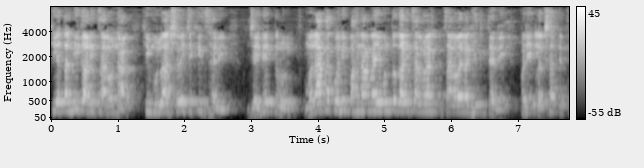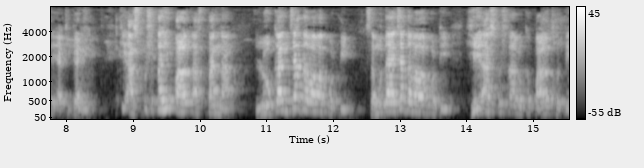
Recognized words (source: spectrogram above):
की आता मी गाडी चालवणार ही मुलं आश्चर्यचकित झाली. जेणेकरून मला आता कोणी पाहणार नाही म्हणून तो गाडी चालवायला चालवायला घेतली त्याने. पण एक लक्षात येते या ठिकाणी की अस्पृश्यता ही पाळत असताना लोकांच्या दबावापोटी समुदायाच्या दबावापोटी ही अस्पृश्यता लोक पाळत होते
